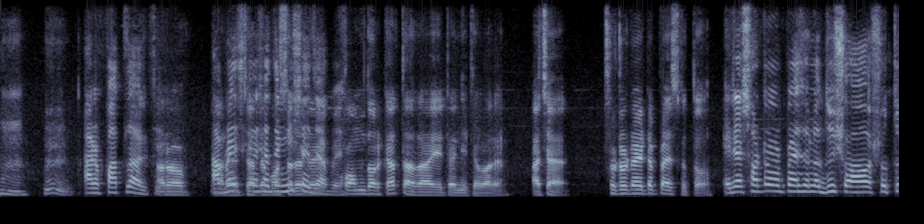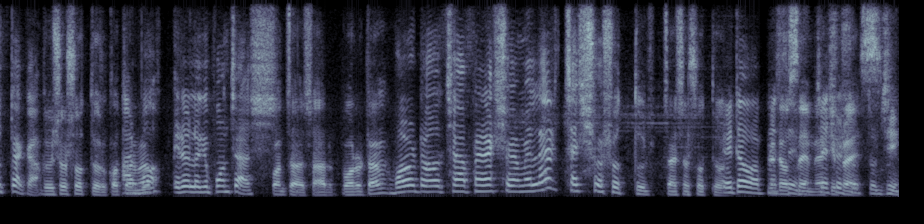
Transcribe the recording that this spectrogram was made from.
হুম। হুম। আর পাতলা আর কি। আরও সাথে মিশে যাবে। কম দরকার তারা এটা নিতে পারেন। আচ্ছা ছোটটা এটা প্রাইস কত? এটা শর্টার প্রাইস হলো দুশো সত্তর টাকা। দুইশো সত্তর কত আর ml? ব- এটা গিয়ে পঞ্চাশ। পঞ্চাশ আর বড়টা? বড়টা হচ্ছে আপনার একশো এম এল এর চারশো সত্তর। চারশো সত্তর। এটাও আপনার এটাও সেম একই। সত্তর জি।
